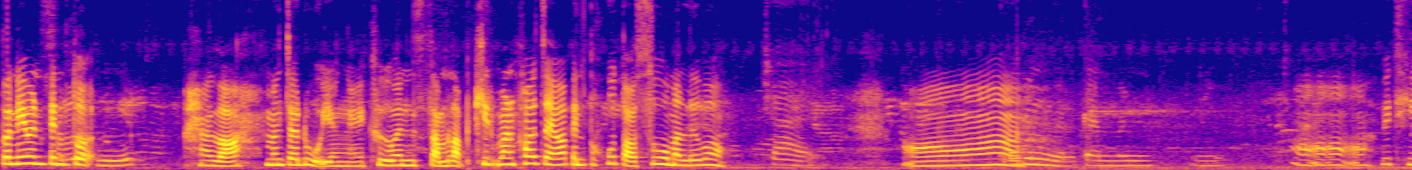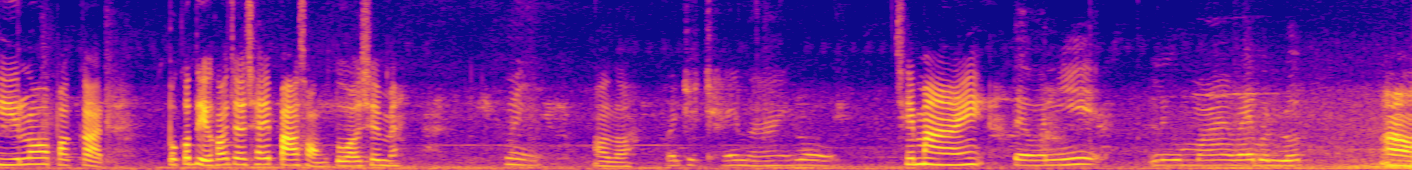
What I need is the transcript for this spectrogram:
ตัวนี้มันเป็นตัวสำหรับหนูฮะ เหรอ มันจะดุยังไง คือมันสำหรับคิดมันเข้าใจว่าเป็นคู่ต่อสู้มันหรือเปล่า ใช่อ๋อเพราะมันเหมือนกันมันนี่อ๋ออ๋ออ๋อวิธีล่อประกาศปกติเขาจะใช้ปลาสองตัวใช่ไหมไม่อ๋อเหรอ เขาจะใช้ไม้โลกใช่ไหมแต่วันนี้ลืมไม้ไว้บนรถอ้าว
